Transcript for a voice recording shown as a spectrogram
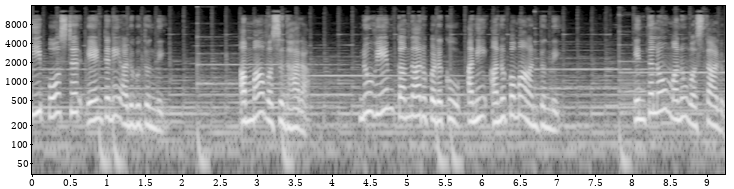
ఈ పోస్టర్ ఏంటని అడుగుతుంది. అమ్మా వసుధార నువ్వేం కంగారు పడకు అని అనుపమ అంటుంది. ఇంతలో మను వస్తాడు.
